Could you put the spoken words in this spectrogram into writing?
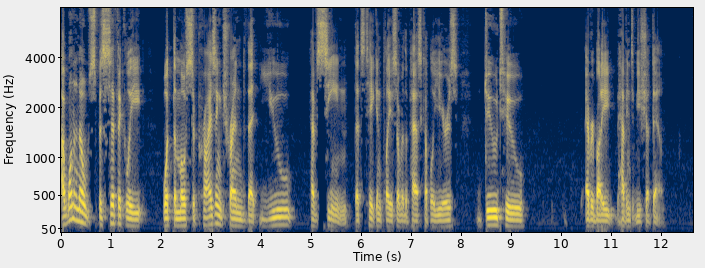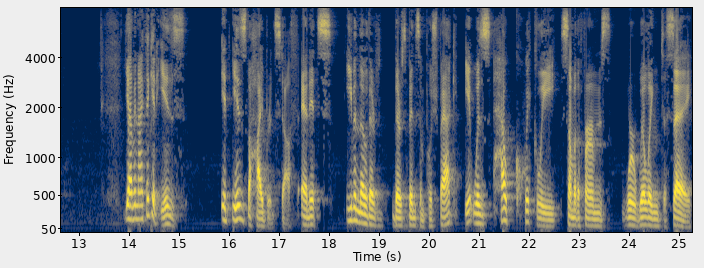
I want to know specifically what the most surprising trend that you have seen that's taken place over the past couple of years due to everybody having to be shut down. Yeah, I mean, I think it is it is the hybrid stuff, and it's even though there's there's been some pushback, it was how quickly some of the firms were willing to say,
